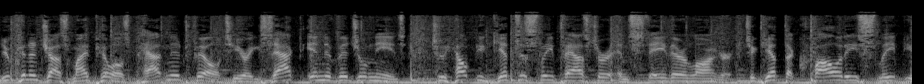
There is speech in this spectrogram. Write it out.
You can adjust My Pillow's patented fill to your exact individual needs to help you get to sleep faster and stay there longer to get the quality sleep you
